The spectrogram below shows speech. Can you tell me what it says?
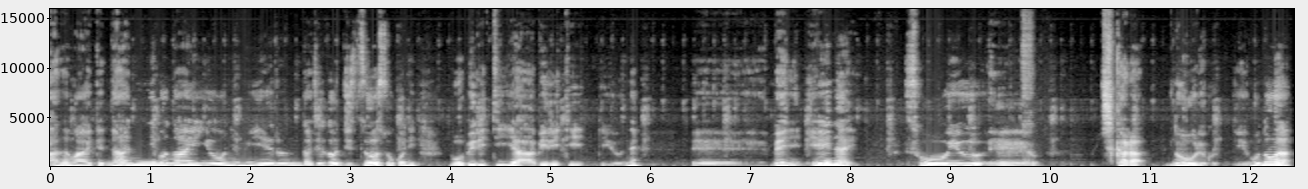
穴が開いて何にもないように見えるんだけど、実はそこにモビリティやアビリティっていうね、えー、目に見えないそういう、えー、力能力っていうものが、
